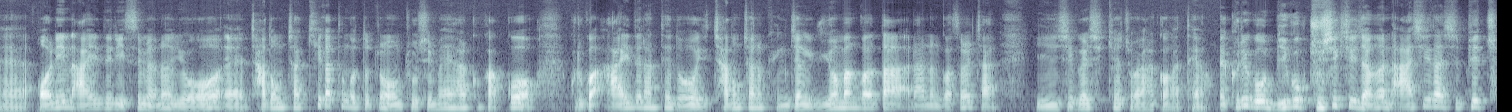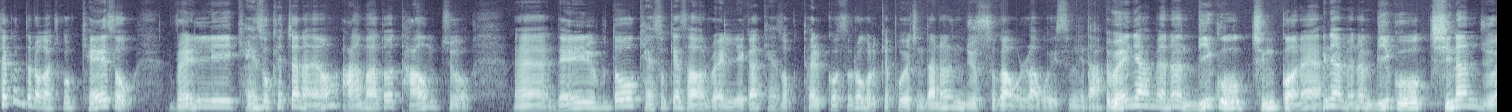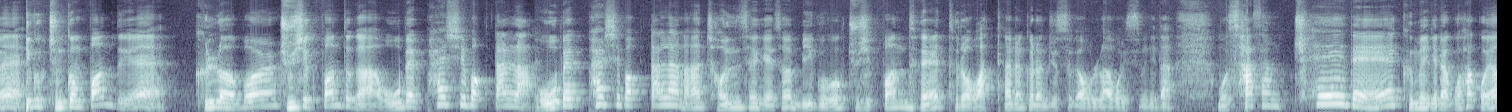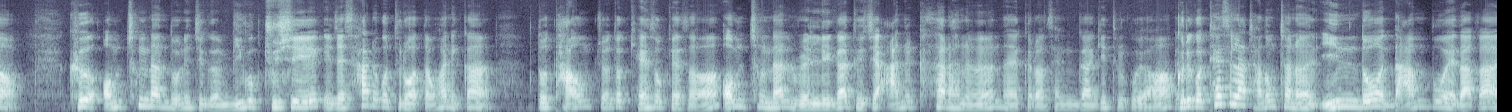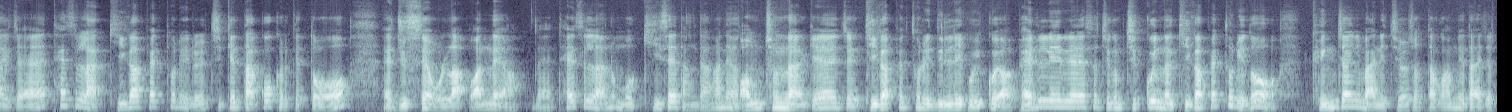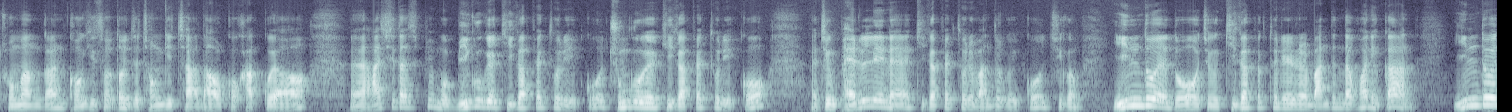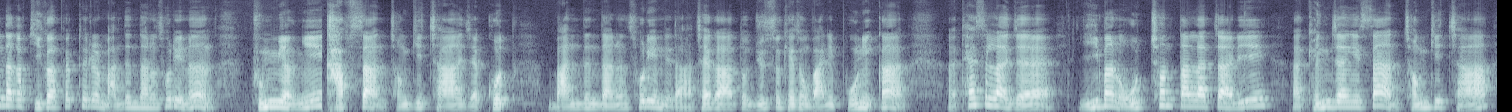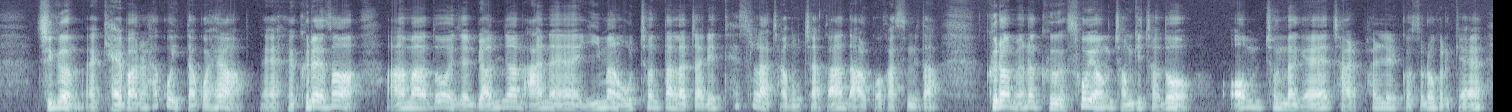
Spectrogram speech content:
예, 어린 아이들이 있으면은 요 예, 자동차 키 같은 것도 좀 조심해야 할 것 같고 그리고 아이들한테도 이 자동차는 굉장히 위험한 거다라는 것을 잘 인식을 시켜줘야 할 것 같아요. 예, 그리고 미국 주식 시장은 아시다시피 최근 들어가지고 계속 랠리 계속 했잖아요. 아마도 다음 주 예, 내일도 계속해서 랠리가 계속 될 것으로 그렇게 보여진다는 뉴스가 올라오고 있습니다. 왜냐하면은 미국 증권에 왜냐하면은 미국 지난주에 미국 증권 펀드에 글로벌 주식 펀드가 580억 달러, 580억 달러나 전 세계에서 미국 주식 펀드에 들어왔다는 그런 뉴스가 올라오고 있습니다. 뭐 사상 최대의 금액이라고 하고요. 그 엄청난 돈이 지금 미국 주식 이제 사려고 들어왔다고 하니까 또 다음 주에도 계속해서 엄청난 랠리가 되지 않을까라는 네, 그런 생각이 들고요. 그리고 테슬라 자동차는 인도 남부에다가 이제 테슬라 기가 팩토리를 짓겠다고 그렇게 또 네, 뉴스에 올라왔네요. 네, 테슬라는 뭐 기세당당하네요. 엄청나게 이제 기가 팩토리 늘리고 있고요. 베를린에서 지금 짓고 있는 기가 팩토리도 굉장히 많이 지어졌다고 합니다. 이제 조만간 거기서도 이제 전기차 나올 것 같고요. 예, 아시다시피 뭐 미국의 기가 팩토리 있고 중국의 기가 팩토리 있고 예, 지금 베를린에 기가 팩토리 만들고 있고 지금 인도에도 지금 기가 팩토리를 만든다고 하니까 인도에다가 기가 팩토리를 만든다는 소리는 분명히 값싼 전기차 이제 곧 만든다는 소리입니다. 제가 또 뉴스 계속 많이 보니까 어, 테슬라 이제 2만 5천 달러짜리 아, 굉장히 싼 전기차 지금 개발을 하고 있다고 해요. 네, 그래서 아마도 이제 몇 년 안에 2만 5천 달러짜리 테슬라 자동차가 나올 것 같습니다. 그러면은 그 소형 전기차도 엄청나게 잘 팔릴 것으로 그렇게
